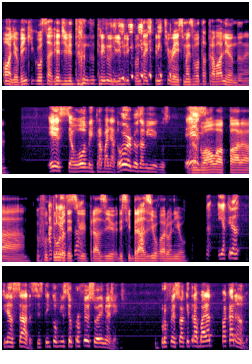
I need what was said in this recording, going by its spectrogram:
Olha, eu bem que gostaria de ver tanto treino livre quanto a sprint race, mas vou estar trabalhando, né? Esse é o homem trabalhador, meus amigos. Esse... Dando aula para o futuro desse Brasil, desse Brasil a... varonil. E a criançada, vocês têm que ouvir o seu professor, hein, minha gente? O professor aqui trabalha pra caramba.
